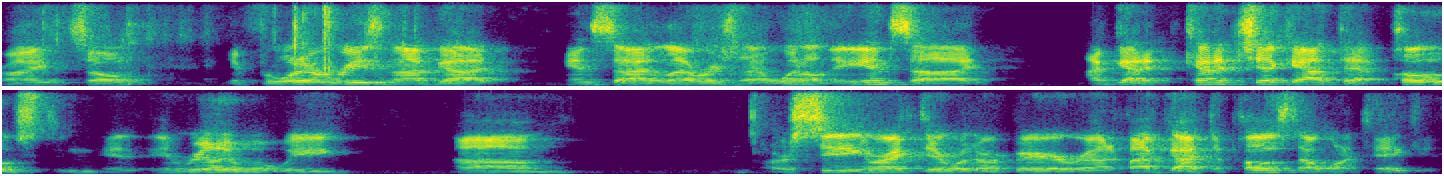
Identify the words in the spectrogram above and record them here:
right? So if for whatever reason I've got inside leverage and I went on the inside, I've got to kind of check out that post and, and, and really what we um, are seeing right there with our Bury route. If I've got the post, I want to take it.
